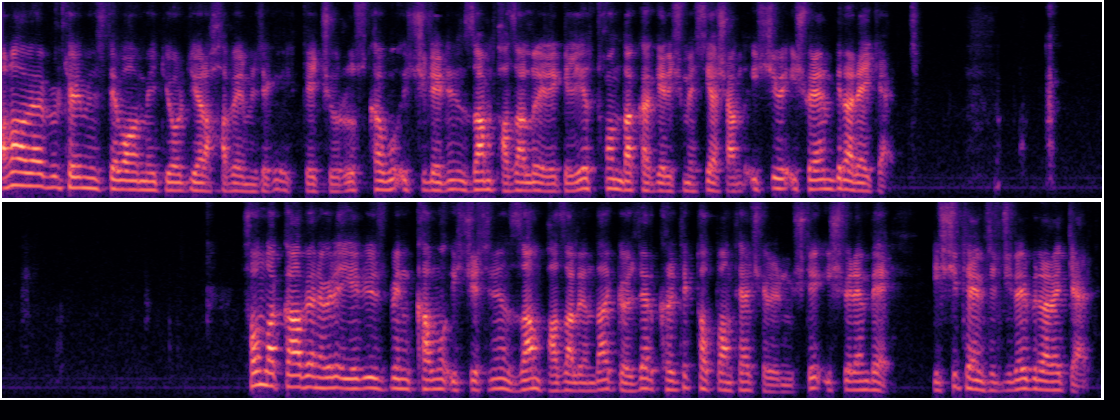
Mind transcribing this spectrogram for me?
Ana haber bültenimiz devam ediyor. Diğer haberimize ge- geçiyoruz. Kamu işçilerinin zam pazarlığı ile ilgili son dakika gelişmesi yaşandı. İşçi ve işveren bir araya geldi. Son dakika haberine göre 700 bin kamu işçisinin zam pazarlığında gözler kritik toplantıya çevrilmişti. İşveren ve işçi temsilcileri bir araya geldi.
